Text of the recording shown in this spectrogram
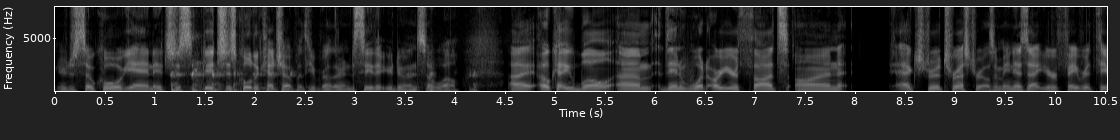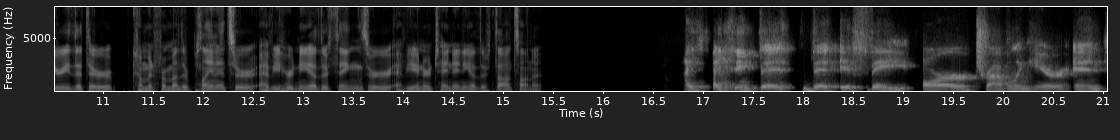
you're just so cool again. It's just it's just cool to catch up with you, brother, and to see that you're doing so well. Uh, okay, well, um, then what are your thoughts on extraterrestrials? I mean, is that your favorite theory that they're coming from other planets, or have you heard any other things, or have you entertained any other thoughts on it? I, I think that that if they are traveling here and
